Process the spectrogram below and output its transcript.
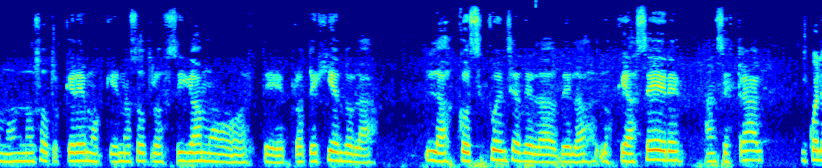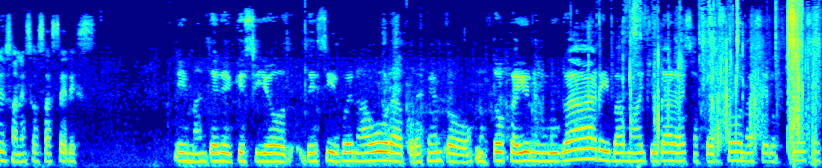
como nosotros queremos que nosotros sigamos este, protegiendo la- las consecuencias de, la, de la- los quehaceres ancestral ¿Y cuáles son esos haceres? y mantener, qué sé yo, decir, bueno, ahora, por ejemplo, nos toca ir a un lugar y vamos a ayudar a esa persona a hacer los cosas,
